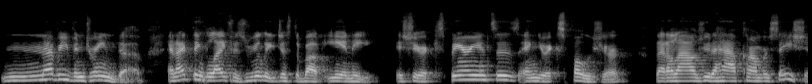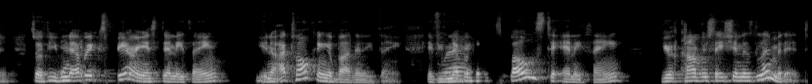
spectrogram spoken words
never even dreamed of. And I think life is really just about E and E. It's your experiences and your exposure that allows you to have conversation. So if you've never experienced anything, you're not talking about anything. If you've right. never been exposed to anything, your conversation is limited.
